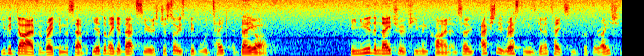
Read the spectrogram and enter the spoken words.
You could die for breaking the Sabbath. He had to make it that serious just so his people would take a day off. He knew the nature of humankind, and so actually resting is going to take some preparation.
